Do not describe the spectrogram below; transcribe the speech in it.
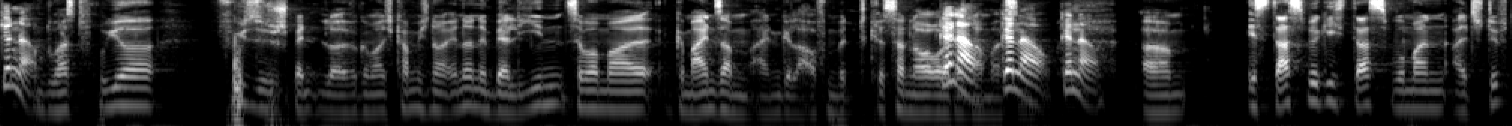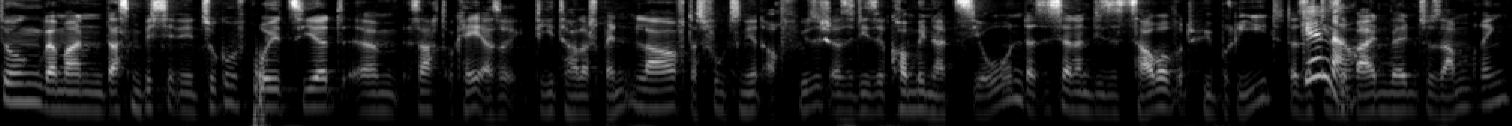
Genau. Und du hast früher physische Spendenläufe gemacht. Ich kann mich noch erinnern, in Berlin sind wir mal gemeinsam eingelaufen mit Christian Lauer genau, damals. Genau, genau, ähm, ist das wirklich das, wo man als Stiftung, wenn man das ein bisschen in die Zukunft projiziert, ähm, sagt, okay, also digitaler Spendenlauf, das funktioniert auch physisch. Also diese Kombination, das ist ja dann dieses Zauberwort Hybrid, dass genau. sich diese beiden Welten zusammenbringen,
